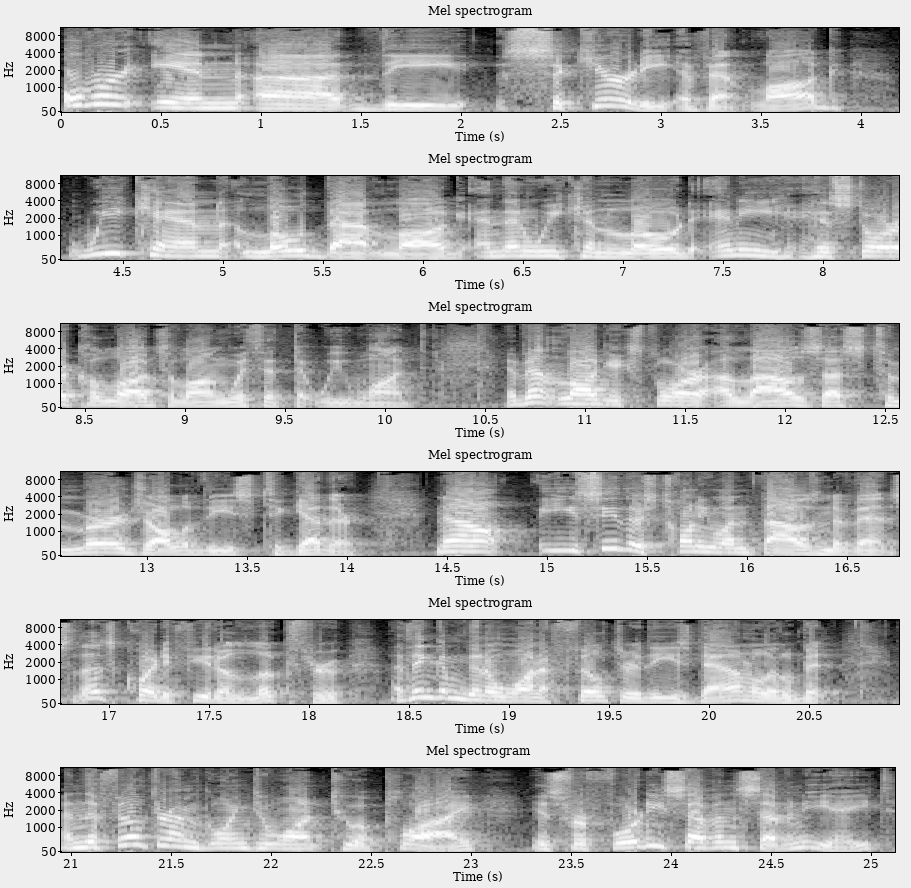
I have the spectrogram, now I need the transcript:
Over in uh, the security event log, we can load that log and then we can load any historical logs along with it that we want. Event Log Explorer allows us to merge all of these together. Now, you see there's 21,000 events, so that's quite a few to look through. I think I'm going to want to filter these down a little bit. And the filter I'm going to want to apply is for 4778,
